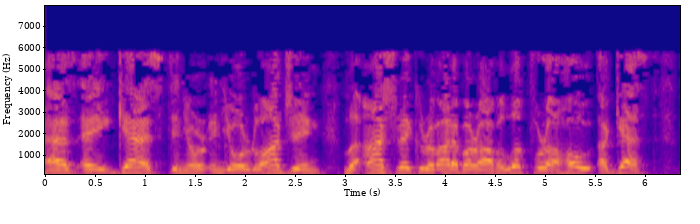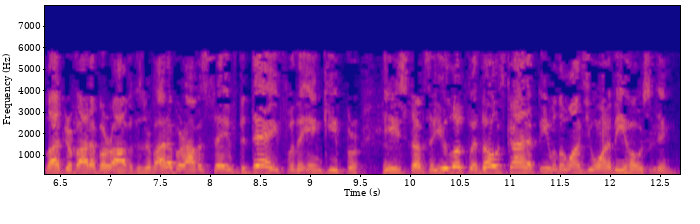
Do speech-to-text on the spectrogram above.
as a guest in your, in your lodging, la'ashrei barava, look for a, ho- a guest like Rav Ada bar Ava, because Rav Ada bar Ava saved the day for the innkeeper. He stuff. So you look for those kind of people, the ones you want to be hosting.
